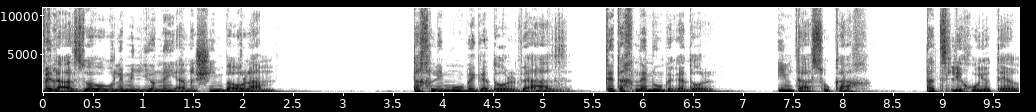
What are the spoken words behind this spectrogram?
ולעזור למיליוני אנשים בעולם. תחלמו בגדול ואז תתכננו בגדול. אם תעשו כך, תצליחו יותר.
